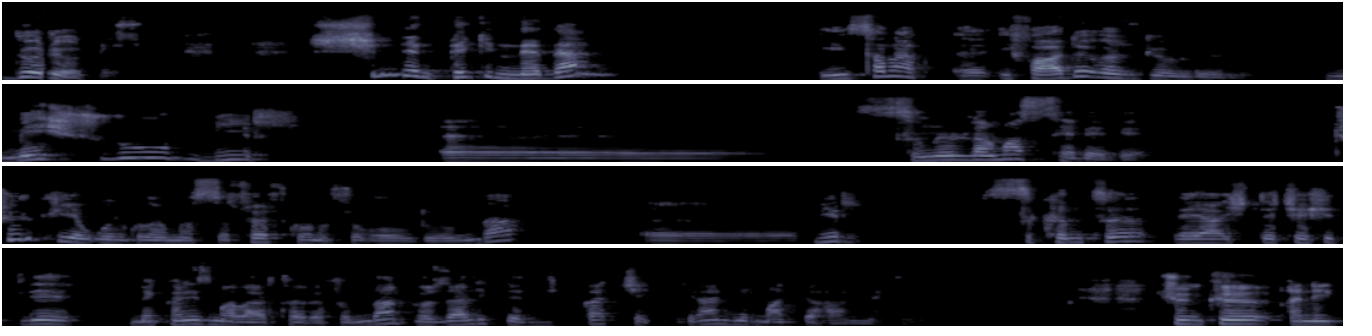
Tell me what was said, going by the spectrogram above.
görüyoruz. Şimdi peki neden insan e, ifade özgürlüğünün meşru bir e, sınırlama sebebi Türkiye uygulaması söz konusu olduğunda e, bir sıkıntı veya işte çeşitli mekanizmalar tarafından özellikle dikkat çekilen bir madde haline geliyor. Çünkü hani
